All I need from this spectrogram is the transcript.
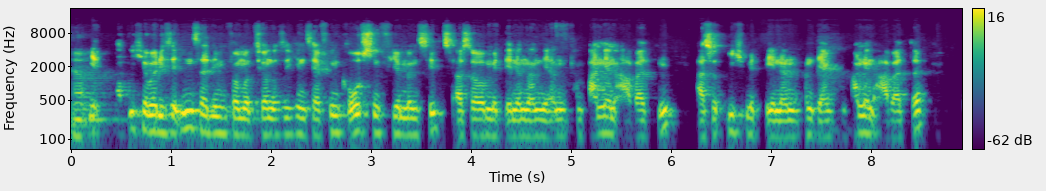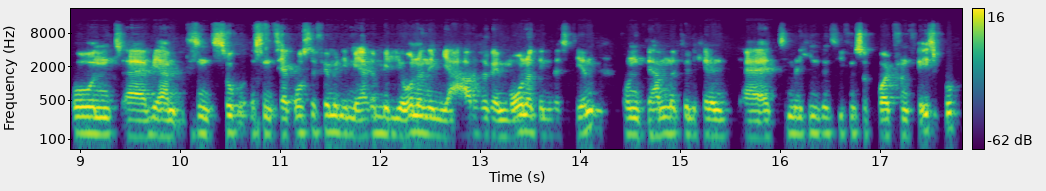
Ja. Jetzt habe ich aber diese Inside-Information, dass ich in sehr vielen großen Firmen sitze, also mit denen an deren Kampagnen arbeiten, also ich mit denen an deren Kampagnen arbeite und äh, wir haben, das sind, so, das sind sehr große Firmen, die mehrere Millionen im Jahr oder sogar im Monat investieren. Und wir haben natürlich einen äh, ziemlich intensiven Support von Facebook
